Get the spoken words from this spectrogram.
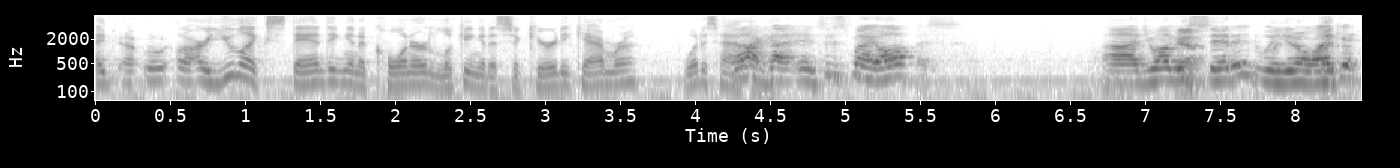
I, uh, are you like standing in a corner looking at a security camera? What is No, happening? I got, it's just my office. Uh, do you want me Yeah. to sit it? Well, you don't like it?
